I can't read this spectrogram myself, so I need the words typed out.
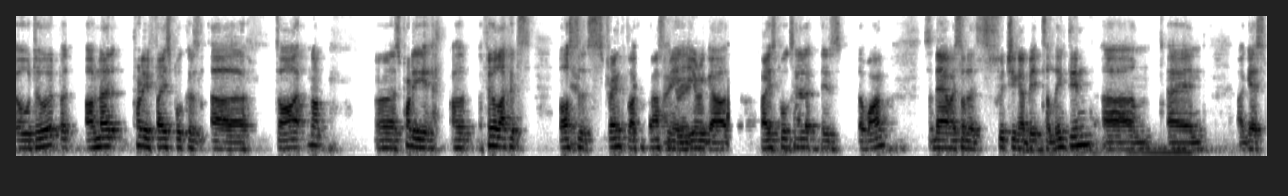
it will do it, but I've noted probably Facebook has uh, died. Not, uh, it's probably. I feel like it's lost Yeah. its strength. Like you asked me a year ago, Facebook's had it is the one. So now we're sort of switching a bit to LinkedIn, um, and I guess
